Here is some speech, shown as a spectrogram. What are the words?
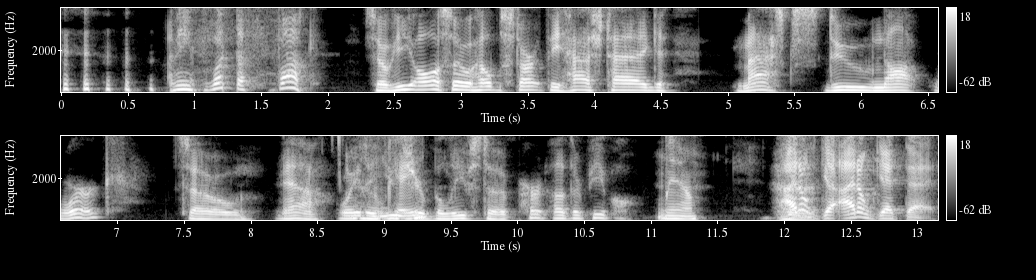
I mean, what the fuck? So he also helped start the hashtag masks do not work. So yeah, way to use your beliefs to hurt other people. Yeah. I don't get. I don't get that.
